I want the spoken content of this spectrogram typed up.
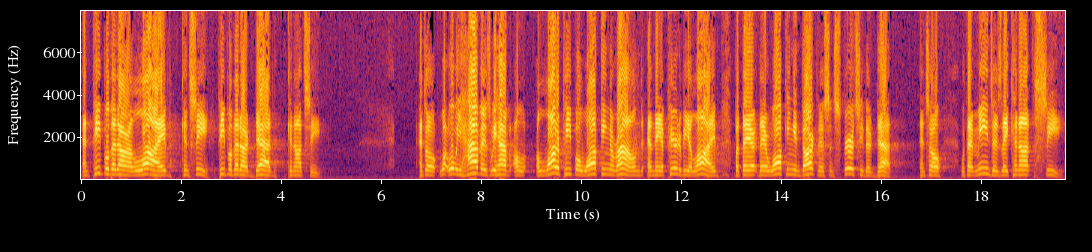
And people that are alive can see. People that are dead cannot see. And so what, what we have is we have a, a lot of people walking around and they appear to be alive, but they are, they are walking in darkness and spiritually they're dead. And so what that means is they cannot see.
